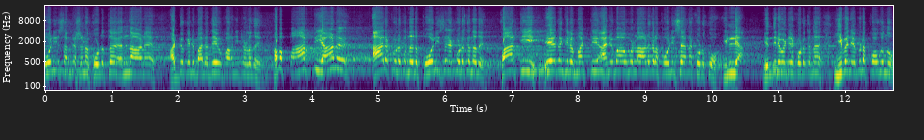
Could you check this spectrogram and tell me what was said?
പോലീസ് സംരക്ഷണം കൊടുത്ത് എന്നാണ് അഡ്വക്കേറ്റ് ബലദേവ് പറഞ്ഞിട്ടുള്ളത്. അപ്പൊ പാർട്ടിയാണ് ആരെ കൊടുക്കുന്നത്? പോലീസിനെ കൊടുക്കുന്നത്. പാർട്ടി ഏതെങ്കിലും മറ്റ് അനുഭവമുള്ള ആളുകളെ പോലീസുകാരനെ കൊടുക്കുമോ ഇല്ല. എന്തിനു വേണ്ടിയാണ് കൊടുക്കുന്നത്? ഇവൻ എവിടെ പോകുന്നു?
